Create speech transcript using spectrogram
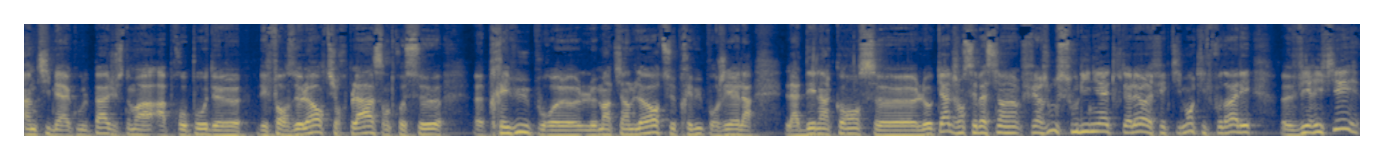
un petit mea culpa justement à, propos de, des forces de l'ordre sur place, entre ceux euh, prévus pour euh, le maintien de l'ordre, ceux prévus pour gérer la, délinquance euh, locale. Jean-Sébastien Ferjou soulignait tout à l'heure effectivement qu'il faudra aller vérifier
